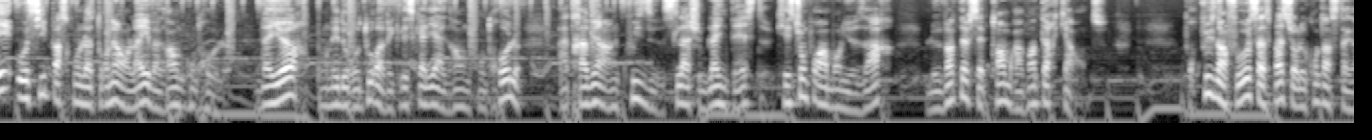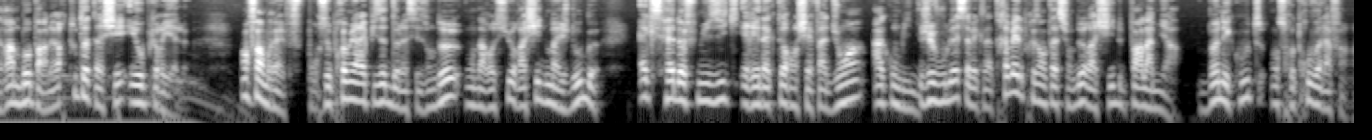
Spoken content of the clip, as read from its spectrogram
et aussi parce qu'on l'a tourné en live à Ground Control. D'ailleurs, on est de retour avec L'Escalier à Ground Control à travers un quiz slash blind test, question pour un banlieusard, le 29 septembre à 20h40. Pour plus d'infos, ça se passe sur le compte Instagram Beauparleur tout attaché et au pluriel. Enfin bref, pour ce premier épisode de la saison 2, on a reçu Rachid Majdoub, ex-head of music et rédacteur en chef adjoint à Combini. Je vous laisse avec la très belle présentation de Rachid par Lamia. Bonne écoute, on se retrouve à la fin.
